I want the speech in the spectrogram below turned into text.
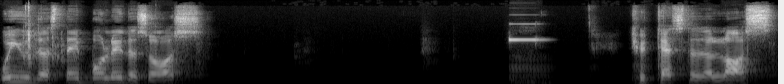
we use a stable laser source to test the loss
